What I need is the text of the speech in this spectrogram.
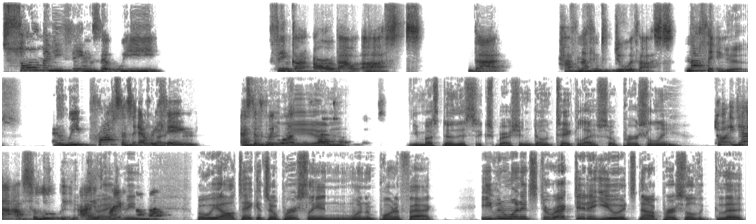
so many things that we think are, are about us that have nothing to do with us nothing yes and we process everything I, as if we were the, um, you must know this expression don't take life so personally yeah absolutely i right? write I mean, that but we all take it so personally and when in point of fact even when it's directed at you it's not personal the, the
